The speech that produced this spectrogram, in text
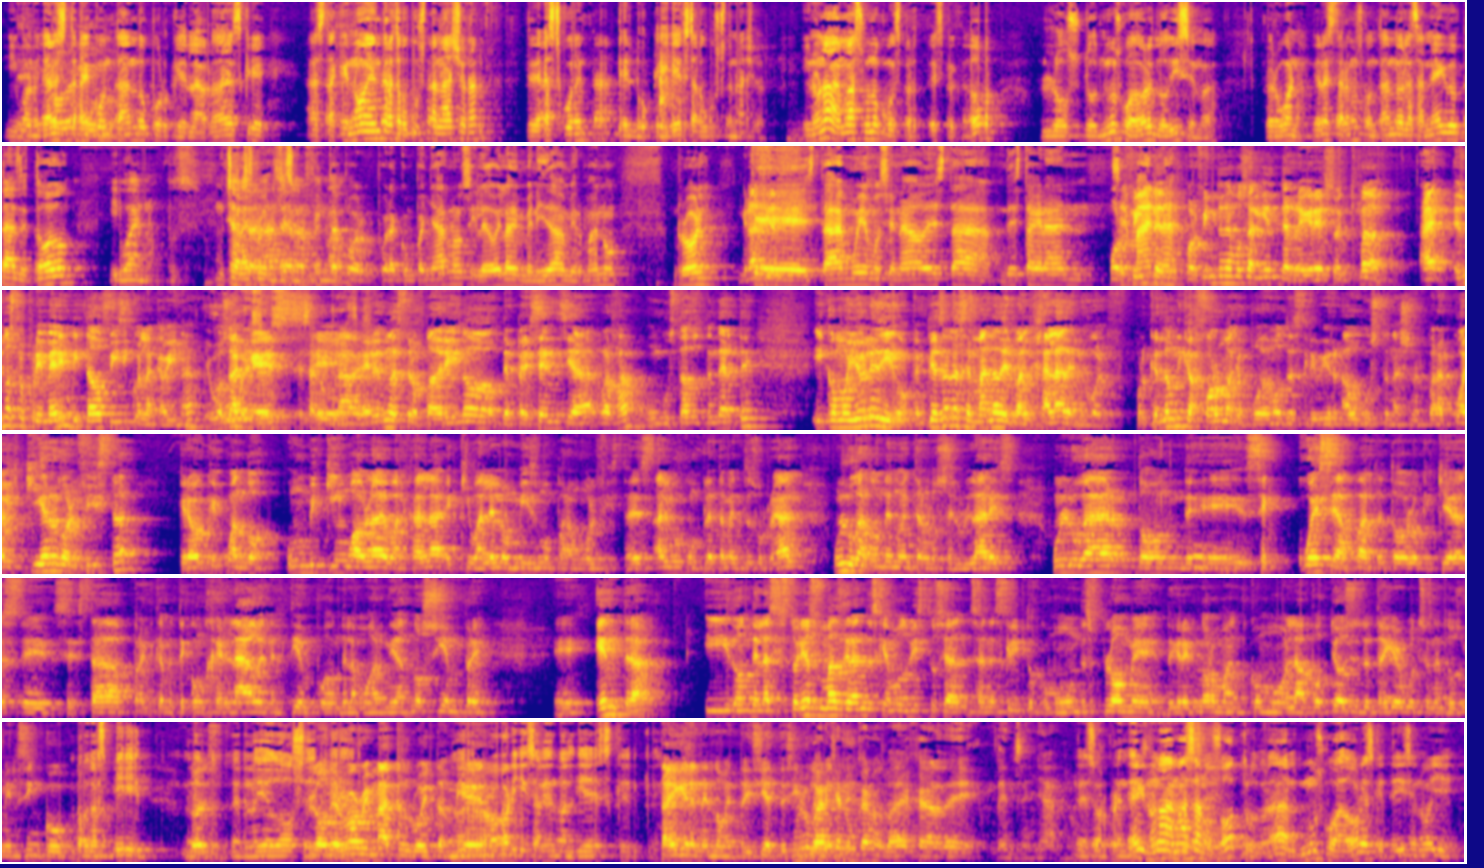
Y bueno, ya les estaré contando porque la verdad es que hasta que no entras a Augusta National, te das cuenta de lo que es Augusta National. Y no nada más uno como espectador, los, los mismos jugadores lo dicen, ¿va? Pero bueno, ya les estaremos contando de las anécdotas, de todo. Y bueno, pues muchas, gracias por la invitación. por, por acompañarnos y le doy la bienvenida a mi hermano Rol, que está muy emocionado de esta, de esta gran por semana. Fin por fin tenemos a alguien de regreso. Bueno, es nuestro primer invitado físico en la cabina. o sea que es, eres nuestro padrino de presencia, Rafa. Un gustazo atenderte. Y como yo le digo, empieza la semana del Valhalla del golf. Porque es la única forma que podemos describir Augusta National. Para cualquier golfista, creo que cuando un vikingo habla de Valhalla equivale lo mismo para un golfista. Es algo completamente surreal, un lugar donde no entran los celulares, un lugar donde se cuece aparte todo lo que quieras, eh, se está prácticamente congelado en el tiempo, donde la modernidad no siempre eh, entra. Y donde las historias más grandes que hemos visto se han, se han, escrito, como un desplome de Greg Norman, como la apoteosis de Tiger Woods en el 2005. Lo lo, de, 12. Lo de Rory McIlroy también. Rory saliendo al 10. Que, Tiger en el 97. Un lugar que nunca nos va a dejar de, de enseñar. De sorprender, y no nada más a nosotros, ¿verdad? Algunos jugadores que te dicen, oye,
